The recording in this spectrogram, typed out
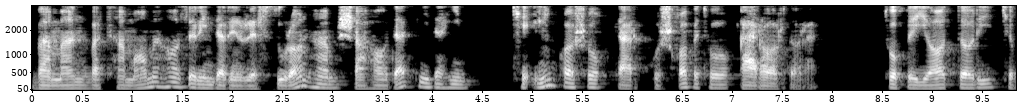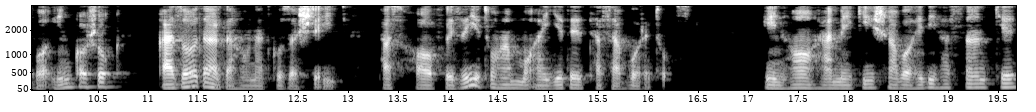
و من و تمام حاضرین در این رستوران هم شهادت می‌دهیم که این قاشق در بشقاب تو قرار دارد. تو به یاد داری که با این قاشق غذا در دهانت گذاشته ای پس حافظه تو هم معید تصور توست. اینها همگی شواهدی هستند که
